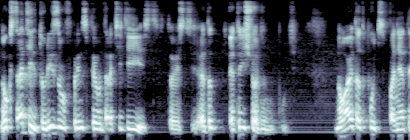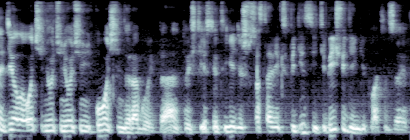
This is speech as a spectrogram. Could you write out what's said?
Но, кстати, туризм, в принципе, в Антарктиде есть. То есть это, это еще один путь. Но этот путь, понятное дело, очень-очень-очень-очень дорогой. Да? То есть если ты едешь в составе экспедиции, тебе еще деньги платят за это.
